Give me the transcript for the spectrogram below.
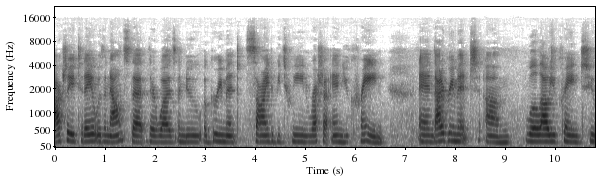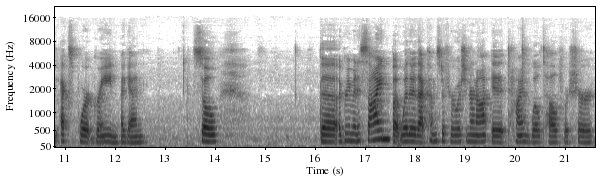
Actually, today it was announced that there was a new agreement signed between Russia and Ukraine. And that agreement um, will allow Ukraine to export grain again. So the agreement is signed, but whether that comes to fruition or not, it time will tell for sure.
